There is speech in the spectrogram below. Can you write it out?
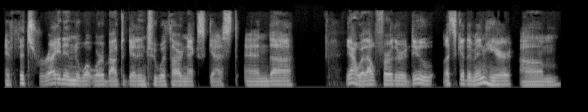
It fits right into what we're about to get into with our next guest. And uh yeah, without further ado, let's get him in here. Um,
